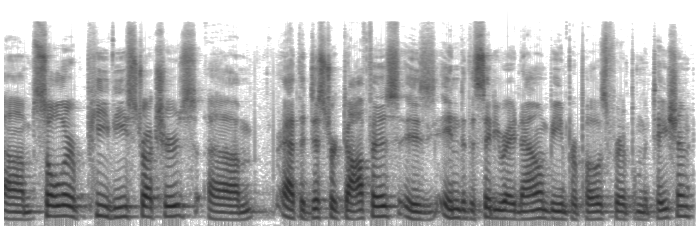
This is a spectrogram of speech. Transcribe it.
Um, solar PV structures um, at the district office is into the city right now and being proposed for implementation.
